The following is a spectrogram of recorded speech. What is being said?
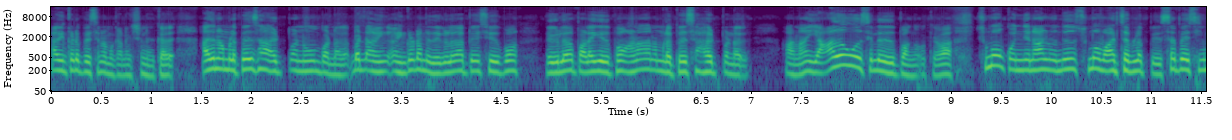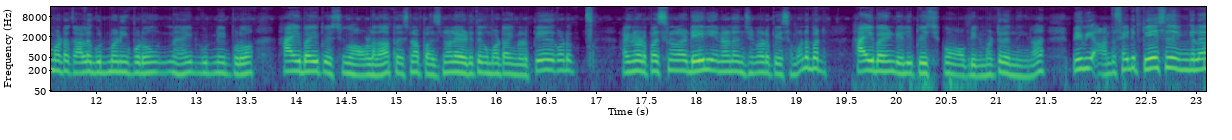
அவங்க கூட பேசி நம்ம கனெக்ஷன் இருக்காது. அது நம்மளை பெருசாக ஹர்ட் பண்ணவும் பண்ணாது. பட் அவங்க அவங்க கூட நம்ம ரெகுலராக பேசியிருப்போம் ரெகுலராக பழகியிருப்போம். ஆனால் நம்மளை பெருசாக ஹர்ட் பண்ணாது. ஆனால் யாரோ ஒரு சிலர் இருப்பாங்க ஓகேவா சும்மா கொஞ்ச நாள் வந்து சும்மா வாட்ஸ்அப்பில் பெருசாக பேசிக்க மாட்டோம். காலைல குட் மார்னிங் போடுவோம் நைட் குட் நைட் போடுவோம். ஹாய் பை பேசுவோம். அவ்வளோதான் பேசினா பர்சனலாக எடுத்துக்க மாட்டோம். அவங்களோட பேர் கூட அவங்களோட பர்சனலாக டெய்லி என்ன நினச்சி கூட பேச மாட்டோம். பட் ஹை பைன்னு டெய்லி பேசிப்போம் அப்படின்னு மட்டும் இருந்தீங்கன்னா மேபி அந்த சைடு பேசுறவங்கள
